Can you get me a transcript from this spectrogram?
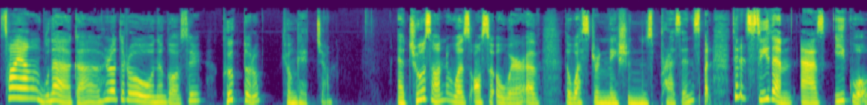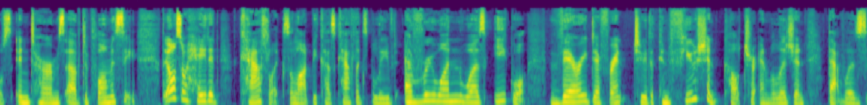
서양 문화가 흘러들어오는 것을 극도로 경계했죠. Now, Joseon was also aware of the Western nations' presence, but didn't see them as equals in terms of diplomacy. They also hated Catholics a lot because Catholics believed everyone was equal, very different to the Confucian culture and religion that was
